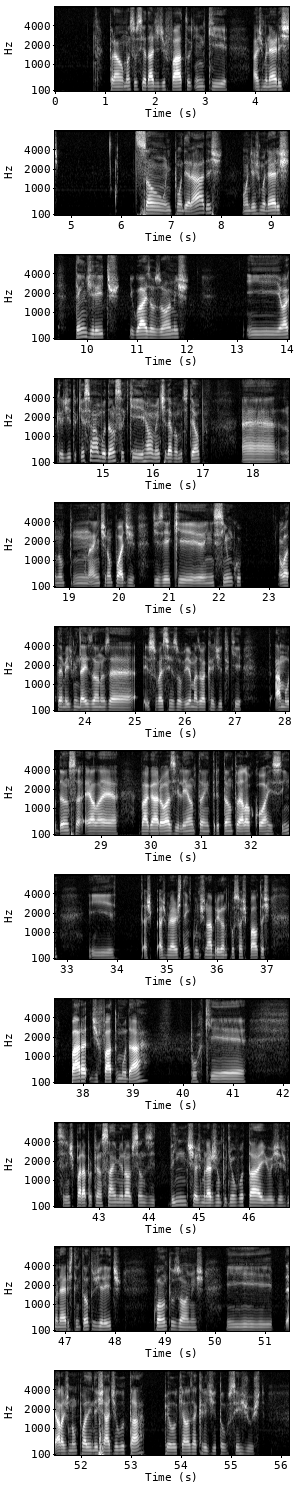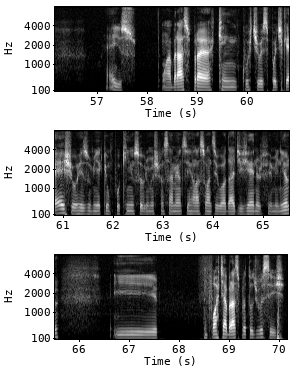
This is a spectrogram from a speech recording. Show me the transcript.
para uma sociedade de fato em que as mulheres são empoderadas, onde as mulheres têm direitos iguais aos homens. E eu acredito que essa é uma mudança que realmente leva muito tempo. É, não, a gente não pode dizer que em 5 ou até mesmo em 10 anos é, isso vai se resolver, mas eu acredito que a mudança ela é vagarosa e lenta, entretanto ela ocorre sim. E as, as mulheres têm que continuar brigando por suas pautas para de fato mudar, porque se a gente parar para pensar, em 1920 as mulheres não podiam votar e hoje as mulheres têm tantos direitos quanto os homens. E elas não podem deixar de lutar pelo que elas acreditam ser justo. É isso. Um abraço para quem curtiu esse podcast. Eu resumi aqui um pouquinho sobre meus pensamentos em relação à desigualdade de gênero feminino. E um forte abraço para todos vocês.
